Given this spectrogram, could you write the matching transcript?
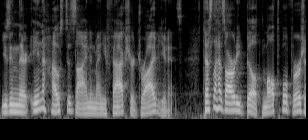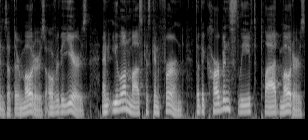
using their in house design and manufacture drive units. Tesla has already built multiple versions of their motors over the years, and Elon Musk has confirmed that the carbon sleeved plaid motors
